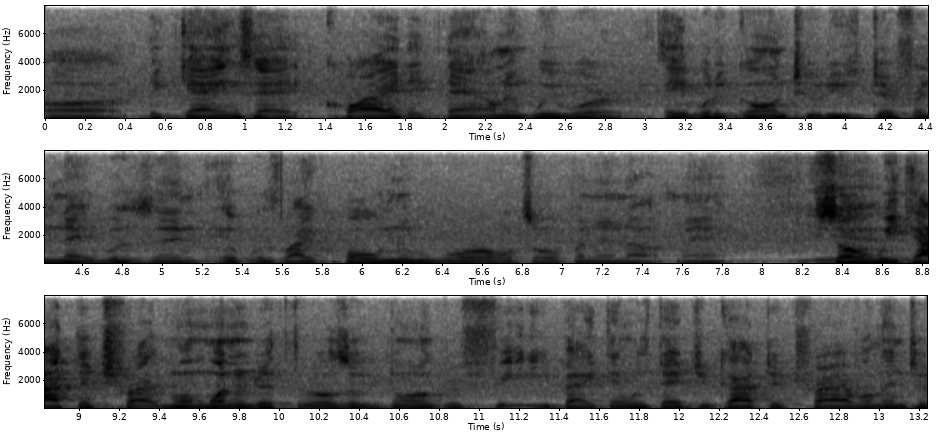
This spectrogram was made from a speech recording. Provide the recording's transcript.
Uh, the gangs had quieted down, and we were able to go into these different neighborhoods, and it was like whole new worlds opening up, man. So we got to travel. One of the thrills of doing graffiti back then was that you got to travel into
